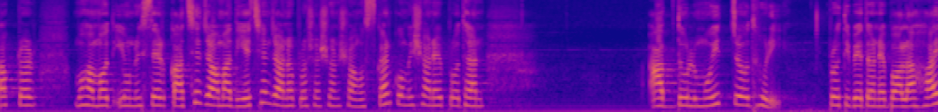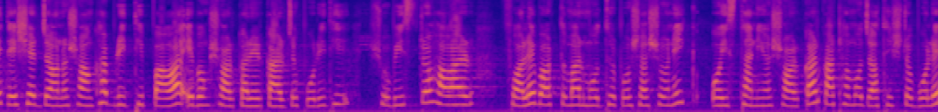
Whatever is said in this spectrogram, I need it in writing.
ডক্টর মোহাম্মদ ইউনুসের কাছে জমা দিয়েছেন জনপ্রশাসন সংস্কার কমিশনের প্রধান আব্দুল মুইদ চৌধুরী। প্রতিবেদনে বলা হয়, দেশের জনসংখ্যা বৃদ্ধি পাওয়া এবং সরকারের কার্যপরিধি সুবিষ্ট হওয়ার ফলে বর্তমান মধ্য প্রশাসনিক ও স্থানীয় সরকার কাঠামো যথেষ্ট বলে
